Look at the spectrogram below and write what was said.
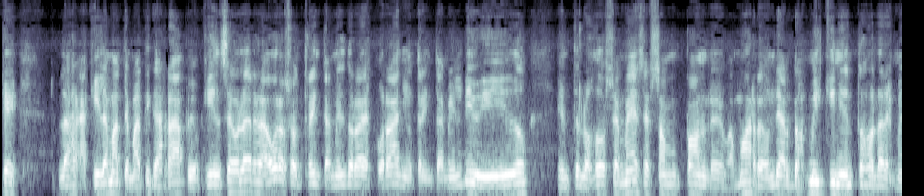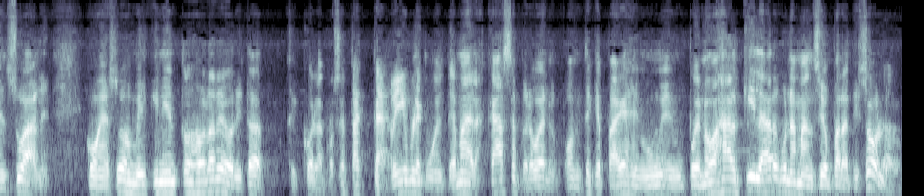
Que aquí la matemática es rápido, 15 dólares la hora son 30 mil dólares por año, 30 mil divididos entre los 12 meses son, ponle, vamos a redondear, 2.500 dólares mensuales. Con esos 2.500 dólares ahorita con la cosa está terrible con el tema de las casas, pero bueno, ponte que pagues en un, pues no vas a alquilar una mansión para ti solo.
